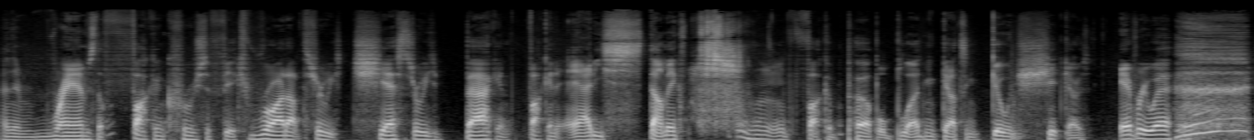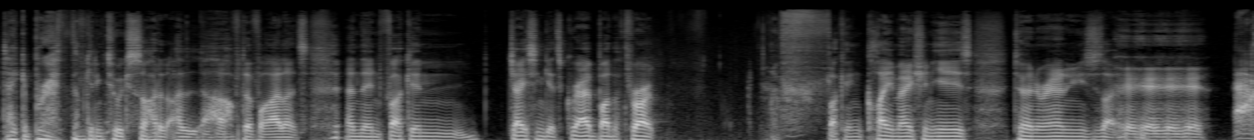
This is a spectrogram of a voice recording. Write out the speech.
and then rams the fucking crucifix right up through his chest, through his back, and fucking out his stomach. fucking purple blood and guts and goo and shit goes everywhere. Take a breath. I'm getting too excited. I love the violence. And then fucking Jason gets grabbed by the throat. Fucking claymation hears, turn around and he's just like, hey, hey, hey, hey. Ah,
